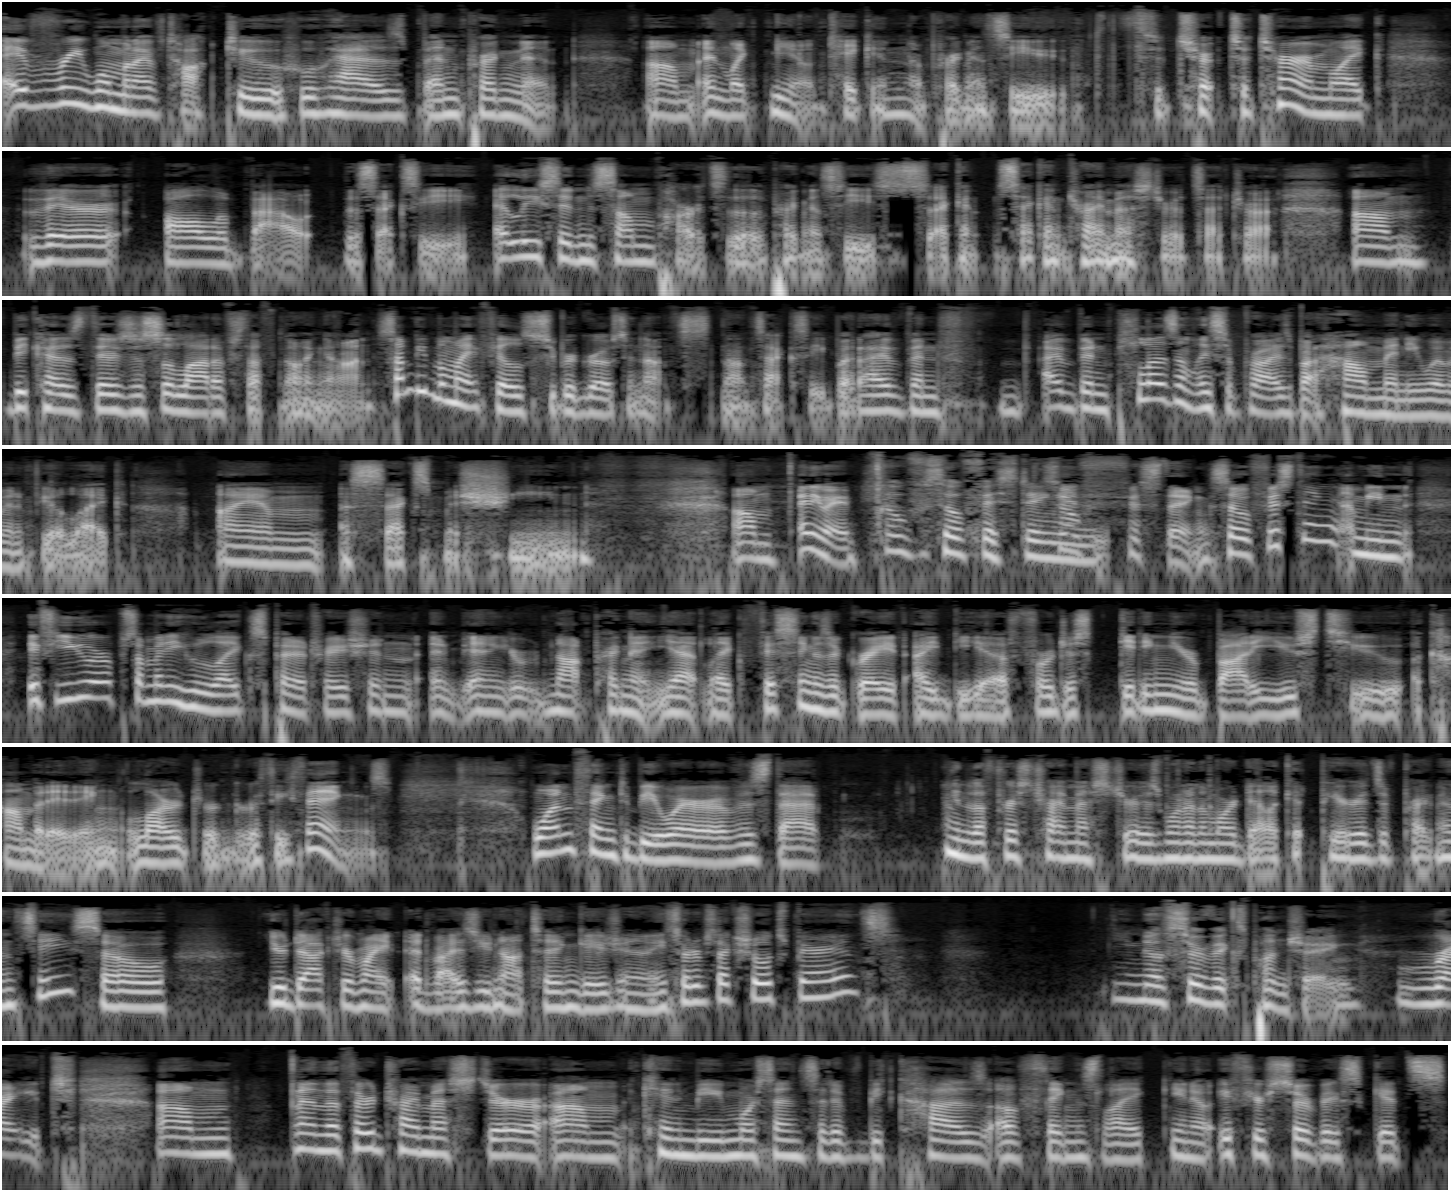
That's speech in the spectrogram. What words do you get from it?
every woman I've talked to who has been pregnant, um, and like you know taken a pregnancy to, ter- to term, like they're all about the sexy, at least in some parts of the pregnancy, second second trimester, etc. Um, because there's just a lot of stuff going on. Some people might feel super gross and not not sexy, but I've been I've been pleasantly surprised about how many women feel like I am a sex machine. Um, anyway, so so fisting so and fisting. So fisting. I mean, if you are somebody who likes penetration and, and you're not pregnant yet, like fisting is a great idea for just getting your body used to accommodating larger, girthy things. One thing to be aware of is that you know the first trimester is one of the more delicate periods of pregnancy. So your doctor might advise you not to engage in any sort of sexual experience. you know cervix punching Right. Um, and the third trimester um, can be more sensitive because of things like, you know, if your cervix gets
